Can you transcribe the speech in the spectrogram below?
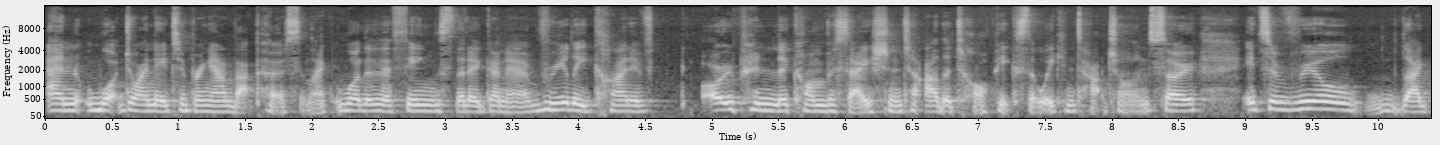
And what do I need to bring out of that person? Like, what are the things that are going to really kind of open the conversation to other topics that we can touch on. So it's a real like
